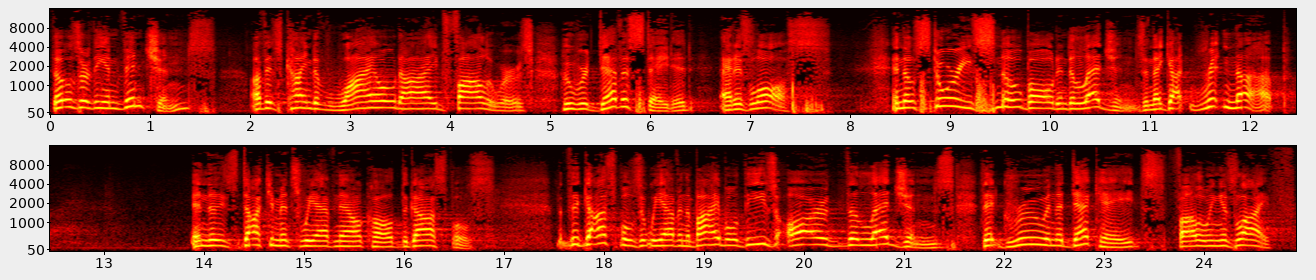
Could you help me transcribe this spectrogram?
those are the inventions of his kind of wild eyed followers who were devastated at his loss. And those stories snowballed into legends and they got written up in these documents we have now called the Gospels. The Gospels that we have in the Bible, these are the legends that grew in the decades following his life.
